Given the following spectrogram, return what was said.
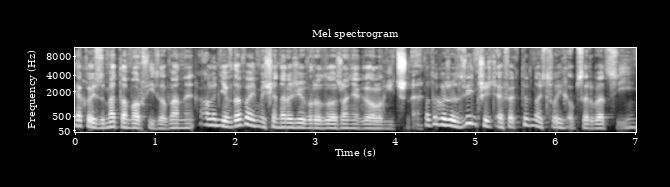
jakoś zmetamorfizowany, ale nie wdawajmy się na razie w rozważania geologiczne, dlatego że zwiększyć efektywność swoich obserwacji,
